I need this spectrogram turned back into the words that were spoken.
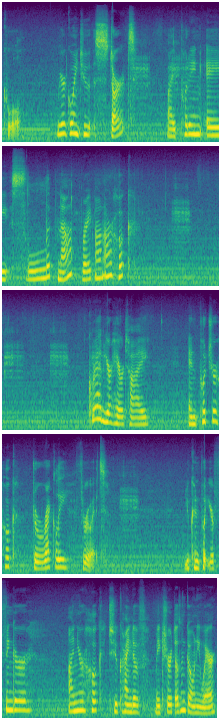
cool. We are going to start by putting a slip knot right on our hook. Grab your hair tie and put your hook directly through it. You can put your finger on your hook to kind of make sure it doesn't go anywhere.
